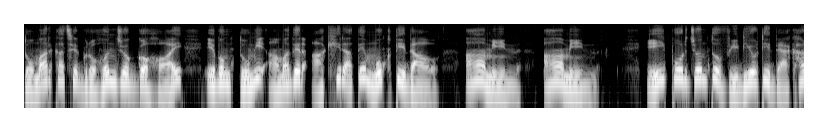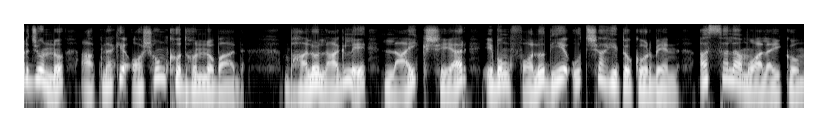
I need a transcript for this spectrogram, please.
তোমার কাছে গ্রহণযোগ্য হয় এবং তুমি আমাদের আখিরাতে মুক্তি দাও। আমিন আমিন। এই পর্যন্ত ভিডিওটি দেখার জন্য আপনাকে অসংখ্য ধন্যবাদ। ভালো লাগলে লাইক, শেয়ার এবং ফলো দিয়ে উৎসাহিত করবেন। আসসালামু আলাইকুম।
